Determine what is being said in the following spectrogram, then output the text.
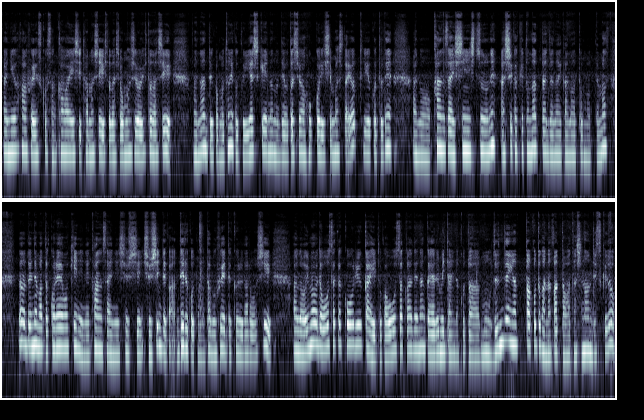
まあ、ニューハーフエスコさん可愛いし、楽しい人だし、面白い人だし、まあ、なんというか、もうとにかく癒し系なので、私はほっこりしましたよっていうことで、あの、関西進出のね、足掛けとなったんじゃないかなと思ってます。なのでね、またこれを機にね、関西に出身、出身っていうか、出ることも多分増えてくるだろうし、あの今まで大阪交流会とか大阪でなんかやるみたいなことはもう全然やったことがなかった私なんですけど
